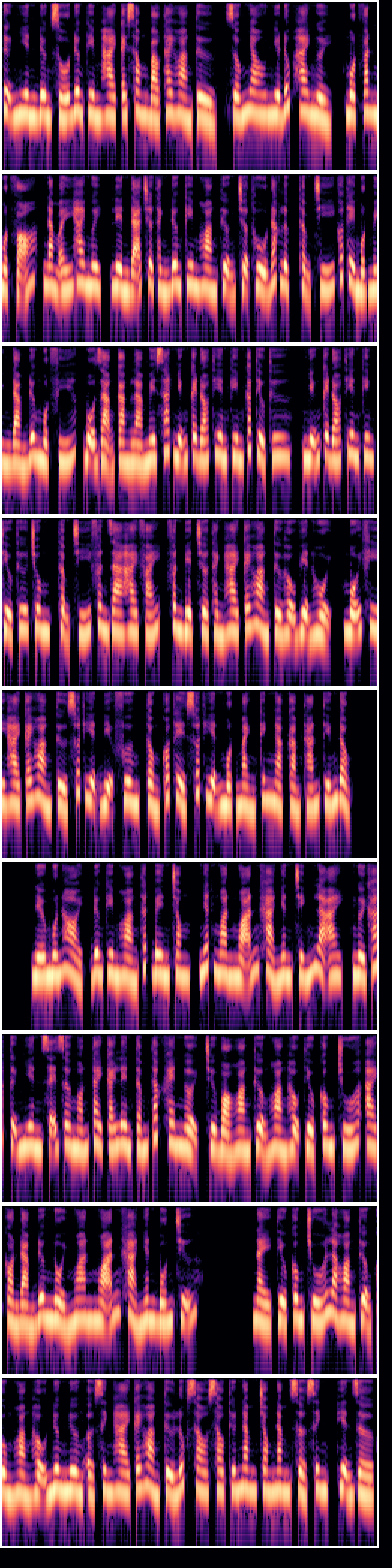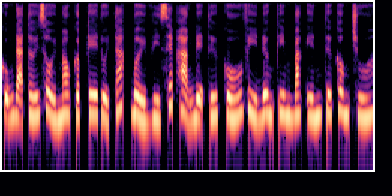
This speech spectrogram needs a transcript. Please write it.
Tự nhiên đương số đương kim hai cái song bào thai hoàng tử, giống nhau như đúc hai người, một văn một võ, năm ấy 20, liền đã trở thành đương kim hoàng thượng trợ thủ đắc lực, thậm chí có thể một mình đảm đương một phía, bộ dạng càng là mê sát những cái đó thiên kim các tiểu thư, những cái đó thiên kim tiểu thư chung, thậm chí phân ra hai phái, phân biệt trở thành hai cái hoàng tử hậu viện hội, mỗi khi hai cái hoàng tử xuất hiện địa phương, tổng có thể xuất hiện một mảnh kinh ngạc cảm thán tiếng động. Nếu muốn hỏi, đương kim hoàng thất bên trong, nhất ngoan ngoãn khả nhân chính là ai, người khác tự nhiên sẽ giơ ngón tay cái lên tấm tắc khen ngợi, trừ bỏ hoàng thượng hoàng hậu tiểu công chúa ai còn đảm đương nổi ngoan ngoãn khả nhân bốn chữ. Này tiểu công chúa là hoàng thượng cùng hoàng hậu nương nương ở sinh hai cái hoàng tử lúc sau sau thứ năm trong năm sở sinh, hiện giờ cũng đã tới rồi mau cập kê tuổi tác bởi vì xếp hạng đệ tứ cố vì đương kim bác yến tứ công chúa.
